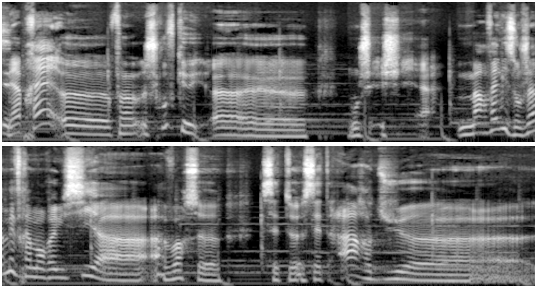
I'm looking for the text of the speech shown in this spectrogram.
Mais après, euh, je trouve que euh, bon, je- je- Marvel, ils ont jamais vraiment réussi à, à avoir ce, cette, cet art du, euh,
